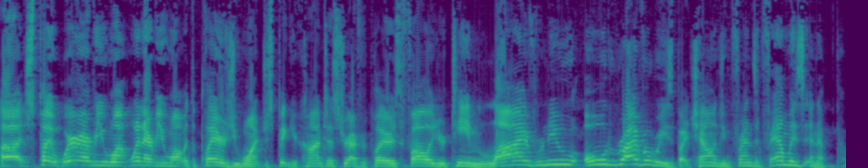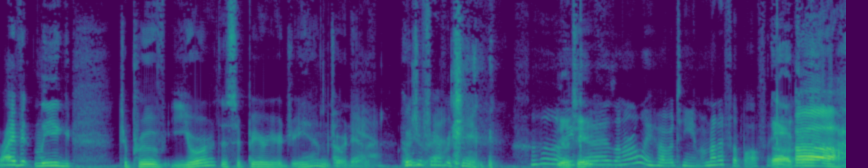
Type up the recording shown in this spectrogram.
Uh, just play wherever you want, whenever you want, with the players you want. Just pick your contest, draft your players, follow your team live, renew old rivalries by challenging friends and families in a private league to prove you're the superior GM, Jordana. yeah. Who's Oh, your yeah. favorite team? Oh, Your you team? guys, I don't really have a team. I'm not a football fan. Oh, okay. Uh,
